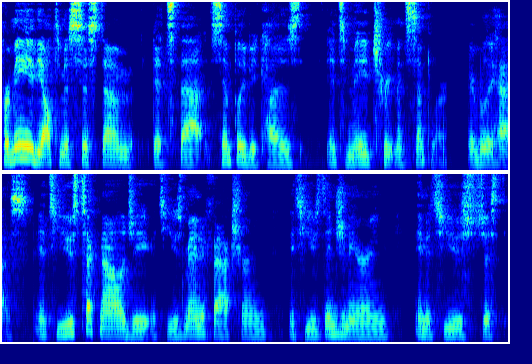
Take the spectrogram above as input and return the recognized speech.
for me, the Ultima system fits that simply because it's made treatment simpler. It really has. It's used technology, it's used manufacturing, it's used engineering, and it's used just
